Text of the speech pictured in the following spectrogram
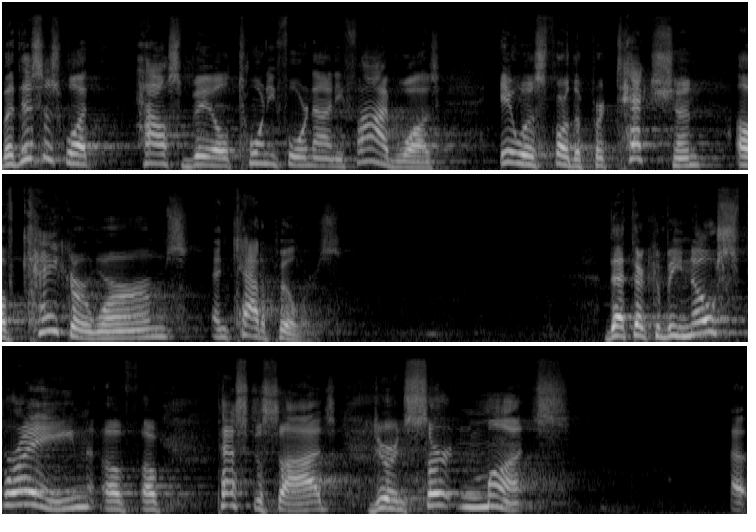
But this is what House Bill 2495 was it was for the protection of cankerworms and caterpillars. That there could be no spraying of, of pesticides during certain months uh,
